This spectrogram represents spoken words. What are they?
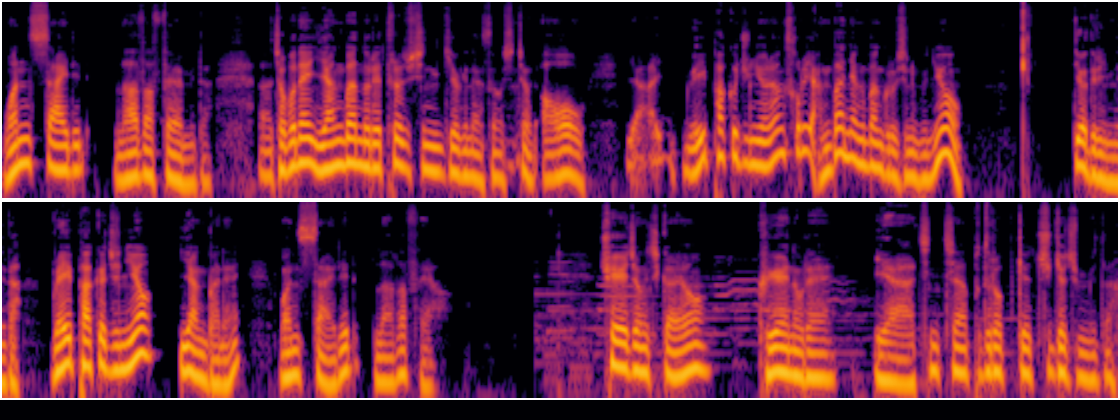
One-Sided Love Affair입니다. 아, 저번에 이 양반 노래 틀어주신 기억이 나서 신청, 어우, 야, 레이 파커 주니어랑 서로 양반 양반 그러시는군요. 띄워드립니다. 레이 파커 주니어, 이 양반의 One-Sided Love Affair. 최혜정 씨가요, 그의 노래, 이야, 진짜 부드럽게 죽여줍니다.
